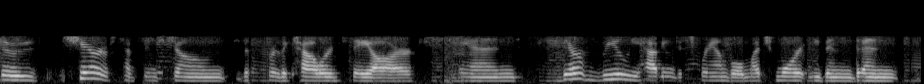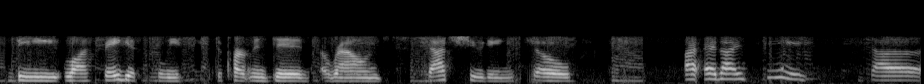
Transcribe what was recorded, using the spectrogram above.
those sheriffs have been shown the, for the cowards they are, and they're really having to scramble much more even than the Las Vegas Police Department did around that shooting. So, I, and I see the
